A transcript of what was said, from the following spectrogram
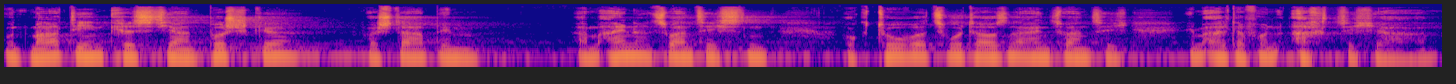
Und Martin Christian Puschke verstarb im, am 21. Oktober 2021 im Alter von 80 Jahren.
